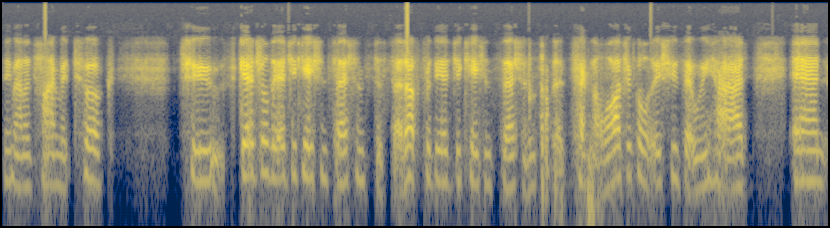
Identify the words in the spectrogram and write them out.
the amount of time it took to schedule the education sessions, to set up for the education sessions, the technological issues that we had, and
